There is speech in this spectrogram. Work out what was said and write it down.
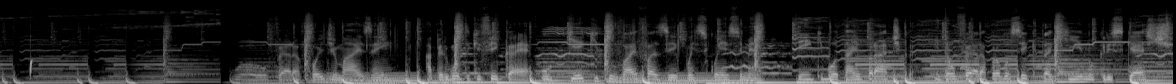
Uou, fera, foi demais, hein? A pergunta que fica é: o que que tu vai fazer com esse conhecimento? Tem que botar em prática. Então, fera, para você que tá aqui no Criscast,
